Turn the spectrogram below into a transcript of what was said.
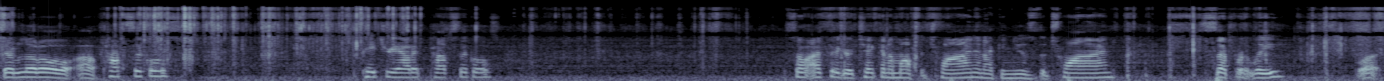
They're little uh, popsicles, patriotic popsicles. So I figured taking them off the twine and I can use the twine separately. But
